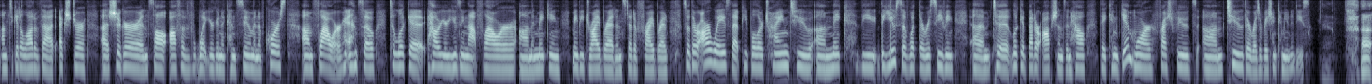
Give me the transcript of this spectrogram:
um, to get a lot of that extra uh, sugar and salt off of what you're going to consume. And of course, um, flour. And so to look at how you're using that flour um, and make making maybe dry bread instead of fry bread. So there are ways that people are trying to um, make the the use of what they're receiving um, to look at better options and how they can get more fresh foods um, to their reservation communities. Yeah. Uh,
